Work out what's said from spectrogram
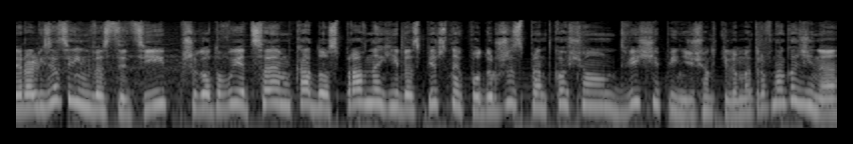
y, realizację inwestycji przygotowuje CMK do sprawnych i bezpiecznych podróży z prędkością 250 km na godzinę.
